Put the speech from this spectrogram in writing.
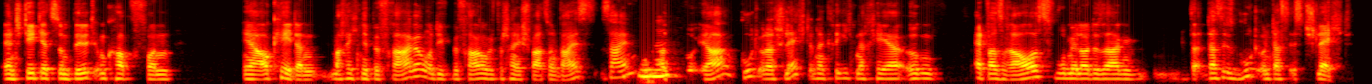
entsteht jetzt so ein Bild im Kopf von, ja, okay, dann mache ich eine Befragung und die Befragung wird wahrscheinlich schwarz und weiß sein. Mhm. Also, ja, gut oder schlecht. Und dann kriege ich nachher irgendetwas raus, wo mir Leute sagen, das ist gut und das ist schlecht.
